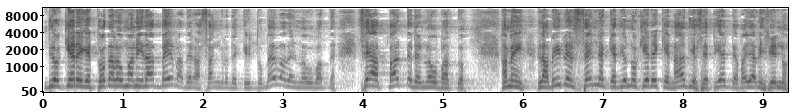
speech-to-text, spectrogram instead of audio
Dios quiere que toda la humanidad beba de la sangre de Cristo, beba del nuevo pacto, sea parte del nuevo pacto. Amén. La Biblia enseña que Dios no quiere que nadie se pierda, vaya al infierno,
